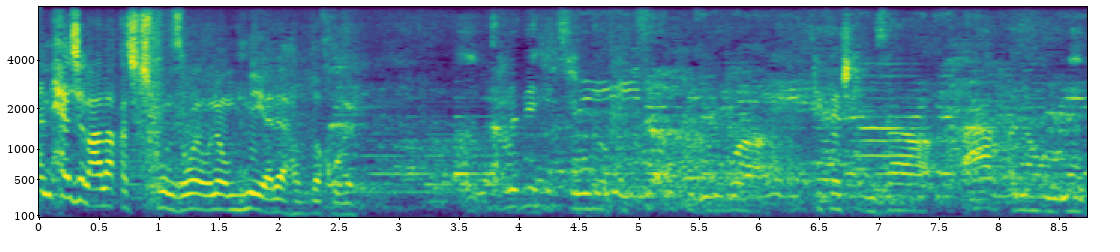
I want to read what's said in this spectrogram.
أهم حاجة العلاقة تكون زوينة ومبنية على حب أخويا. الأغلبية كيتسولوا كيتسالوا هو كيفاش حمزة عارف أنه هناك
